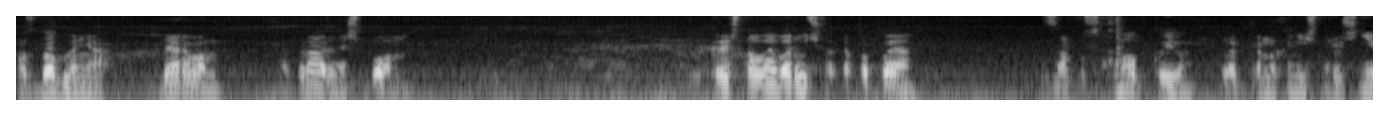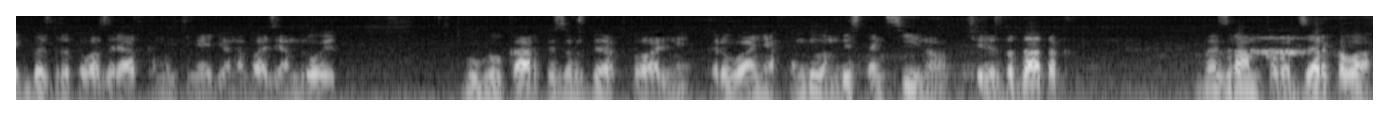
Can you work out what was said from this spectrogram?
оздоблення деревом, натуральний шпон, кришталева ручка КПП, запуск кнопкою, електромеханічний ручник, бездротова зарядка, мультимедіа на базі Android, Google карти завжди актуальні, керування автомобілем дистанційно через додаток, безрамкове дзеркало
